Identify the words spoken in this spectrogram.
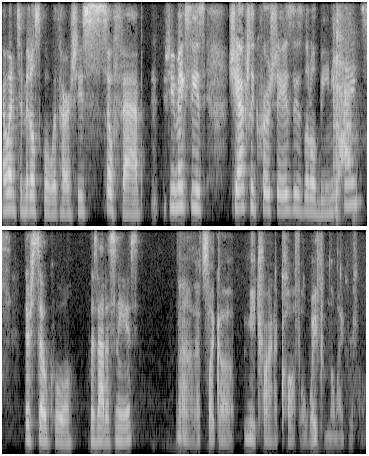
I went to middle school with her. She's so fab. She makes these, she actually crochets these little beanie things. They're so cool. Was that a sneeze? no that's like a me trying to cough away from the microphone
